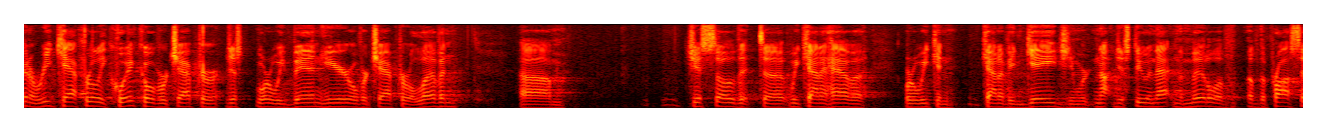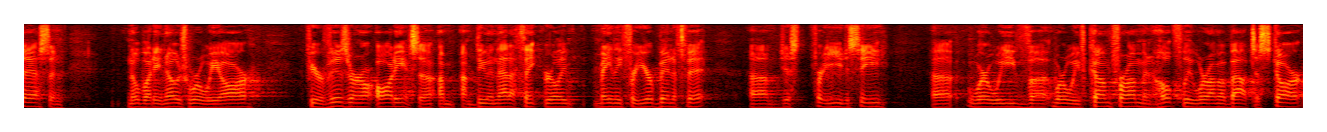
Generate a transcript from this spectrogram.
Going to recap really quick over chapter, just where we've been here over chapter 11, um, just so that uh, we kind of have a, where we can kind of engage and we're not just doing that in the middle of, of the process and nobody knows where we are. If you're a visitor in our audience, uh, I'm, I'm doing that, I think, really mainly for your benefit, um, just for you to see uh, where, we've, uh, where we've come from and hopefully where I'm about to start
